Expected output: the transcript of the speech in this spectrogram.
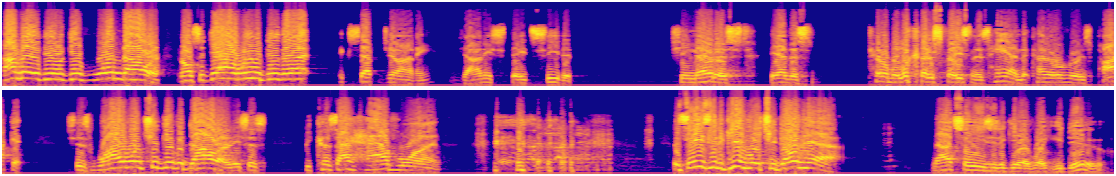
How many of you would give one dollar? And all said, yeah, we would do that. Except Johnny. Johnny stayed seated. She noticed he had this terrible look on his face and his hand that kind of over his pocket. She says, why won't you give a dollar? And he says, because I have one. it's easy to give what you don't have. Not so easy to give what you do.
